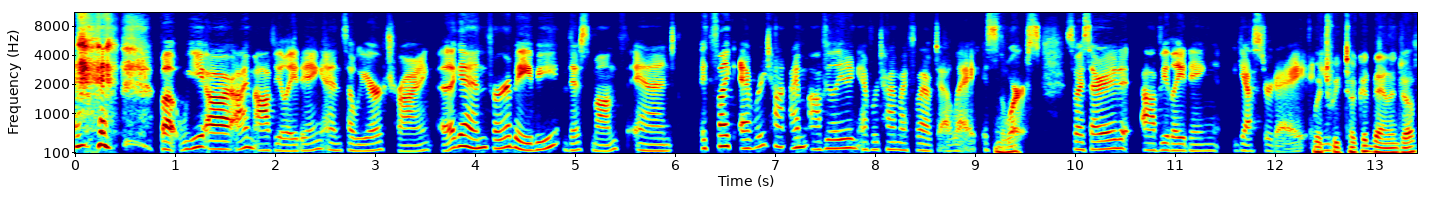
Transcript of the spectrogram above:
but we are, I'm ovulating. And so we are trying again for a baby this month. And it's like every time I'm ovulating every time I fly out to LA. It's the Mhm. worst. So I started ovulating yesterday. Which you- we took advantage of.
